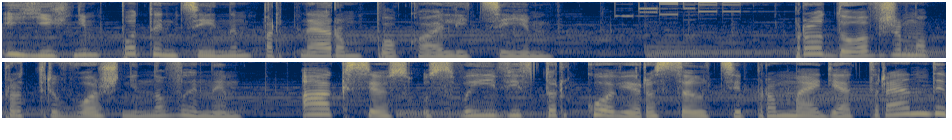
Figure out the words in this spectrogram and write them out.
і їхнім потенційним партнером по коаліції. Продовжимо про тривожні новини. Аксіос у своїй вівторковій розсилці про медіатренди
